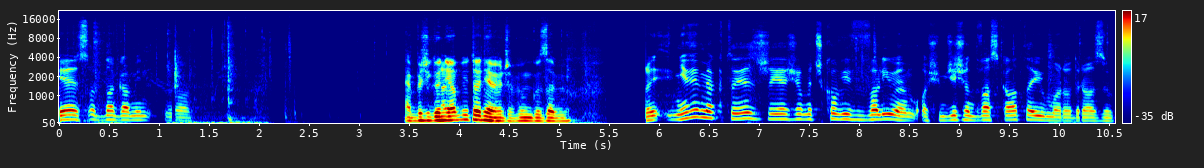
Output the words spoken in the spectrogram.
Jest od noga mi... No. Jakbyś go nie obił, to nie wiem, czy bym go zabił. Ale nie wiem jak to jest, że ja ziomeczkowi wywaliłem 82 skałata i umarł od razu.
